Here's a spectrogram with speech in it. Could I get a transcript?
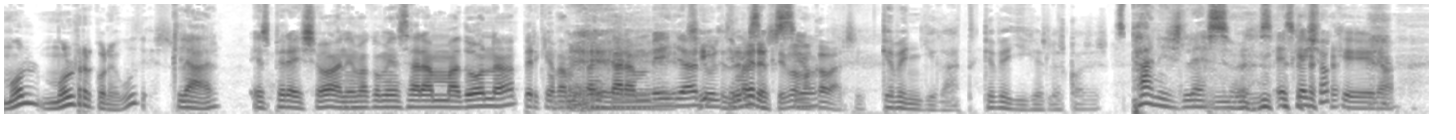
molt, molt reconegudes. Clar, és per això. Anem a començar amb Madonna, perquè vam Hombre, tancar amb ella sí, l'última veres, secció. Sí, vam acabar, sí. Que ben lligat, que ben lligues les coses. Spanish lessons. és que això què era?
